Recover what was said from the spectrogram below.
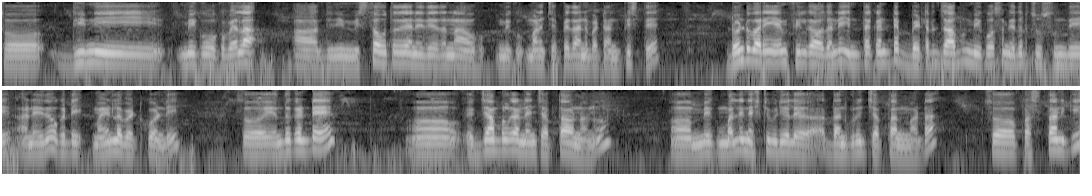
సో దీన్ని మీకు ఒకవేళ దీన్ని మిస్ అవుతుంది అనేది ఏదన్నా మీకు మనం చెప్పేదాన్ని బట్టి అనిపిస్తే డోంట్ వరీ ఏం ఫీల్ కావద్దండి. ఇంతకంటే బెటర్ జాబ్ మీకోసం ఎదురు చూస్తుంది అనేది ఒకటి మైండ్లో పెట్టుకోండి. సో ఎందుకంటే ఎగ్జాంపుల్గా నేను చెప్తా ఉన్నాను. మీకు మళ్ళీ నెక్స్ట్ వీడియోలో దాని గురించి చెప్తాను అనమాట సో ప్రస్తుతానికి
